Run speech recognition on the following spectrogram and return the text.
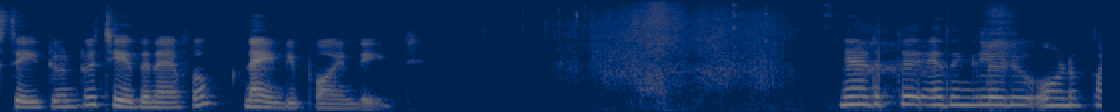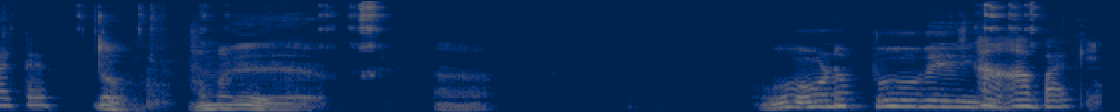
Stay tune to Chethana F ninety point eight. ഇനി അടുത്ത് ഏതെങ്കിലും ഒരു ഓണപ്പാട്ട്? നമുക്ക് ഓണപ്പൂവേ. ആ ആ പാട്ടിൽ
